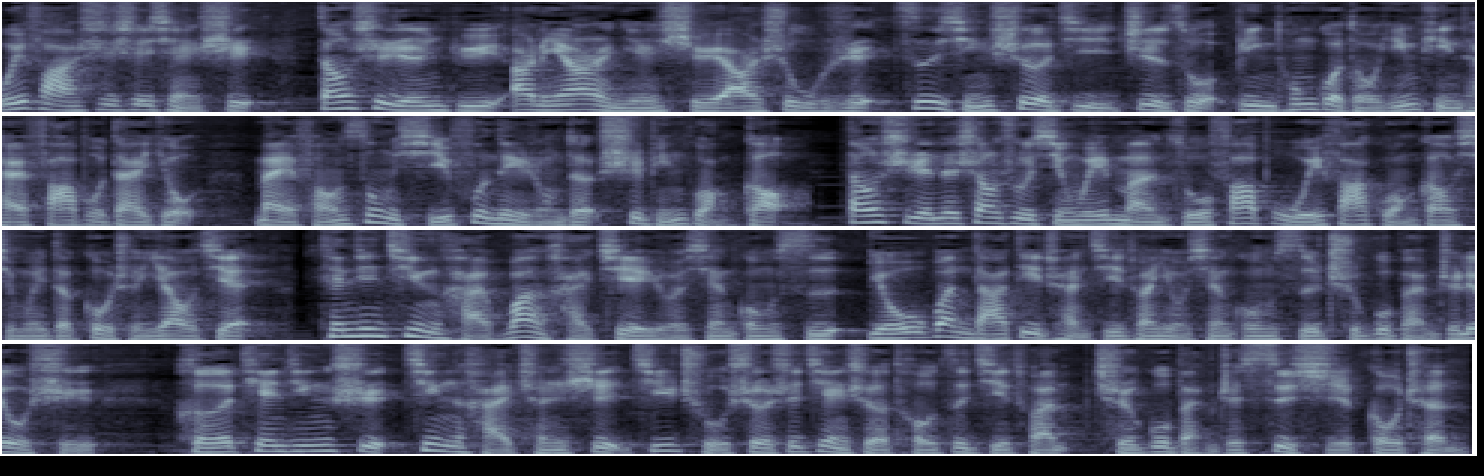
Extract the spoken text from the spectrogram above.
违法事实显示，当事人于二零二二年十月二十五日自行设计制作，并通过抖音平台发布带有“买房送媳妇”内容的视频广告。当事人的上述行为满足发布违法广告行为的构成要件。天津静海万海置业有限公司由万达地产集团有限公司持股百分之六十，和天津市静海城市基础设施建设投资集团持股百分之四十构成。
